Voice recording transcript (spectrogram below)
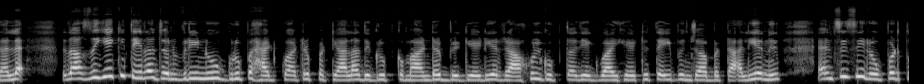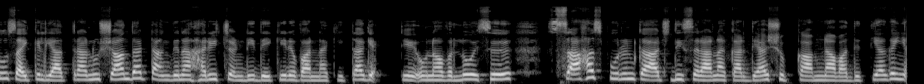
ਗੱਲ ਹੈ। ਦੱਸ ਦਈਏ ਕਿ 13 ਜਨਵਰੀ ਨੂੰ ਗਰੁੱਪ ਹੈੱਡਕੁਆਟਰ ਪਟਿਆਲਾ ਦੇ group commander brigadier Rahul Gupta ਦੀ ਅਗਵਾਈ ਹੇਠ 23 ਪੰਜਾਬ ਬਟਾਲੀਅਨ ਐਨਸੀਸੀ ਰੋਪੜ ਤੋਂ ਸਾਈਕਲ ਯਾਤਰਾ ਨੂੰ ਸ਼ਾਨਦਾਰ ਢੰਗ ਦੇ ਨਾਲ ਹਰੀ ਝੰਡੀ ਦੇ ਕੇ ਰਵਾਨਾ ਕੀਤਾ ਗਿਆ ਤੇ ਉਹਨਾਂ ਵੱਲੋਂ ਇਸ ਸਾਹਸਪੂਰਨ ਕਾਰਜ ਦੀ ਸਰਾਹਨਾ ਕਰਦਿਆਂ ਸ਼ੁਭਕਾਮਨਾਵਾਂ ਦਿੱਤੀਆਂ ਗਈਆਂ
